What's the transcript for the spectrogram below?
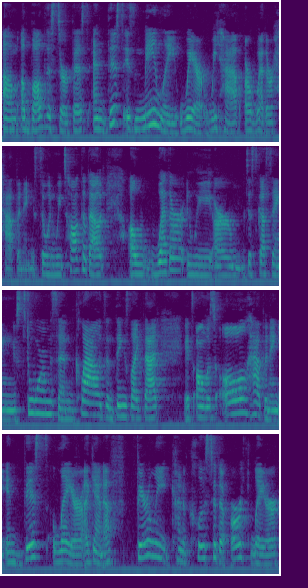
um, above the surface. And this is mainly where we have our weather happening. So when we talk about a weather and we are discussing storms and clouds and things like that, it's almost all happening in this layer. Again, a fairly kind of close to the earth layer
